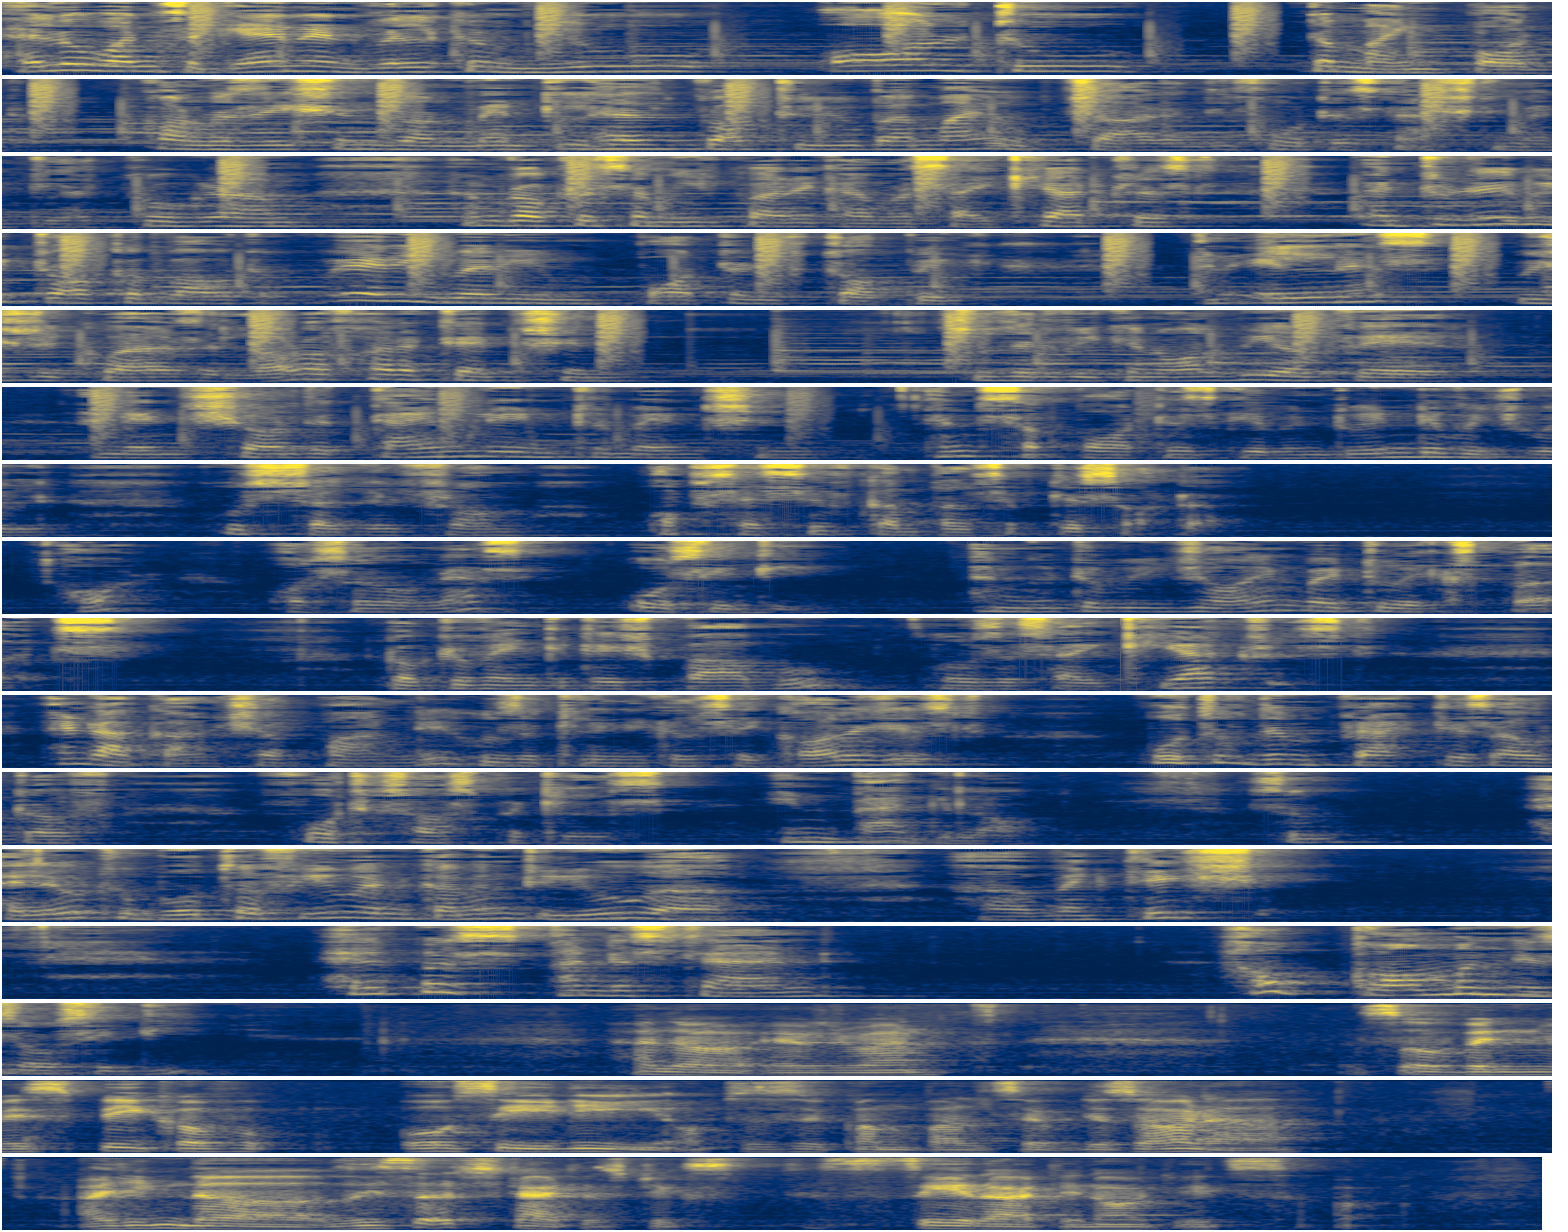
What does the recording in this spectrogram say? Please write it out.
Hello once again and welcome you all to the Mind Pod. Conversations on mental health brought to you by my Upchar and the Fortis National Mental Health Program. I'm Dr. Samir Parikh, I'm a psychiatrist, and today we talk about a very, very important topic an illness which requires a lot of our attention so that we can all be aware and ensure that timely intervention and support is given to individuals who struggle from obsessive compulsive disorder or also known as OCD. I'm going to be joined by two experts, Dr. Venkatesh Babu, who's a psychiatrist, and Akanksha Pandey, who's a clinical psychologist. Both of them practice out of Fortis Hospitals in Bangalore. So, hello to both of you, and coming to you, uh, uh, Venkatesh, help us understand how common is OCD? Hello, everyone. So, when we speak of OCD, obsessive compulsive disorder, I think the research statistics say that you know it's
